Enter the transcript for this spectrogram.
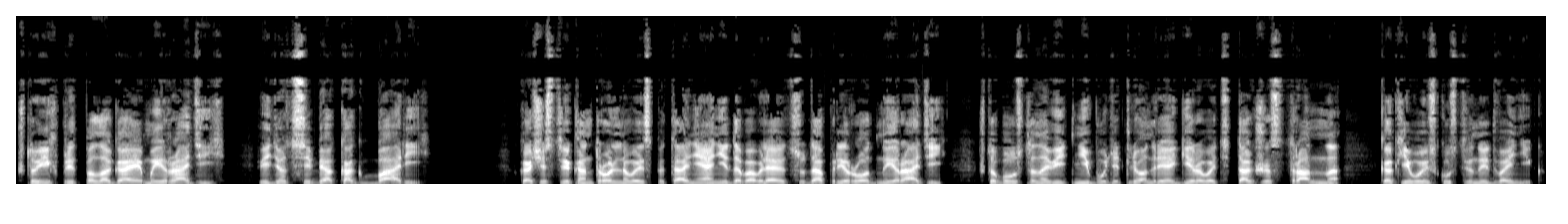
что их предполагаемый радий ведет себя как барий, качестве контрольного испытания они добавляют сюда природный радий, чтобы установить, не будет ли он реагировать так же странно, как его искусственный двойник.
